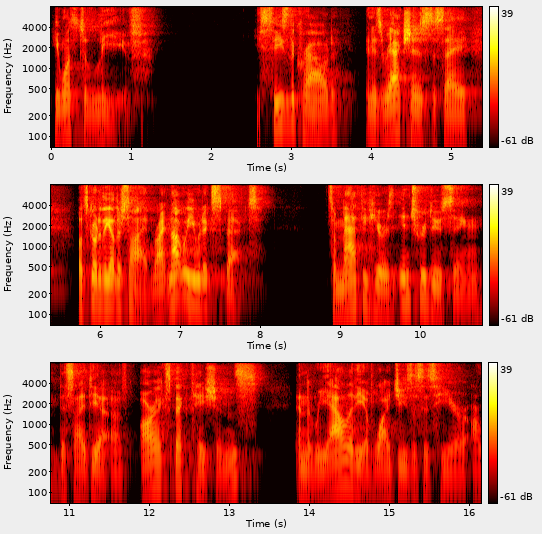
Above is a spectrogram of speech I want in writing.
he wants to leave. He sees the crowd, and his reaction is to say, Let's go to the other side, right? Not what you would expect. So, Matthew here is introducing this idea of our expectations and the reality of why Jesus is here are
